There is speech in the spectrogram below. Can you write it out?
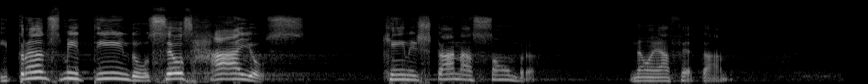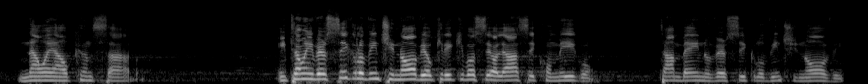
e transmitindo os seus raios, quem está na sombra não é afetado, não é alcançado. Então, em versículo 29, eu queria que você olhasse comigo, também no versículo 29.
